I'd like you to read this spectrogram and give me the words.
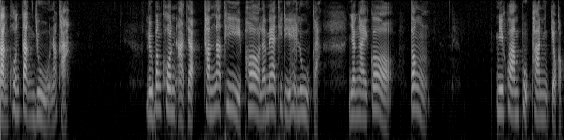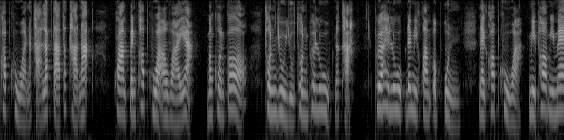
ต่างคนต่างอยู่นะคะ หรือบางคนอาจจะทำหน้าที่พ่อและแม่ที่ดีให้ลูกอะ่ะยังไงก็ต้องมีความผูกพันเกี่ยวกับครอบครัวนะคะ รักษาสถานะความเป็นครอบครัวเอาไว้อะ่ะบางคนก็ทนอยู่อยู่ทนเพื่อลูกนะคะ เพื่อให้ลูกได้มีความอบอุ่น ในครอบครัว มีพ่อมีแม่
